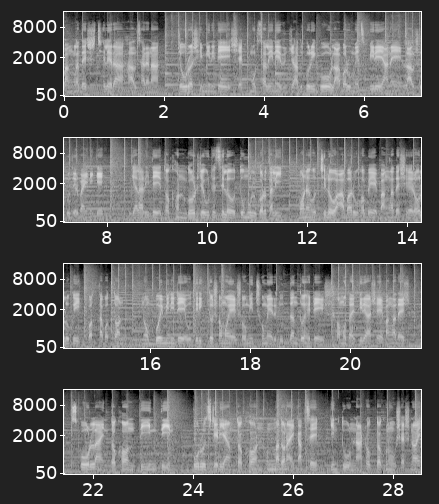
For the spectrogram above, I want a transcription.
বাংলাদেশ ছেলেরা হাল ছাড়ে না। চৌরাশি মিনিটে শেখ মুরসালিনের জাদুকরি গোল আবারও ম্যাচ ফিরে আনে লাল সবুজের বাহিনীকে। গ্যালারিতে তখন গর্জে উঠেছিল তুমুল করতালি। মনে হচ্ছিল আবারও হবে বাংলাদেশের অলৌকিক প্রত্যাবর্তন। নব্বই মিনিটে অতিরিক্ত সময়ে সমিত সোমের দুর্দান্ত হেঁটে সমতায় ফিরে আসে বাংলাদেশ। স্কোর লাইন তখন তিন তিন। পুরো স্টেডিয়াম তখন উন্মাদনায় কাঁপছে, কিন্তু নাটক তখনও শেষ নয়।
